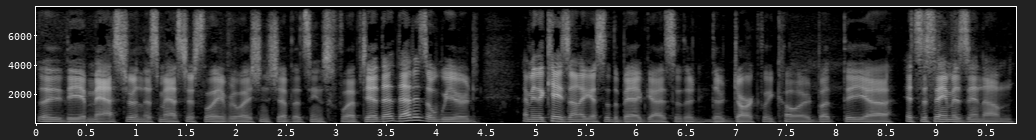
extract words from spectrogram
the the master and this master slave relationship that seems flipped. Yeah, that that is a weird. I mean, the Kazon, I guess, are the bad guys, so they're they're darkly colored. But the uh, it's the same as in um,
